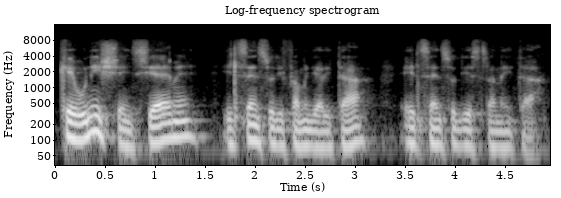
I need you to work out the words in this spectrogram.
che unisce insieme il senso di familiarità e il senso di estraneità.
